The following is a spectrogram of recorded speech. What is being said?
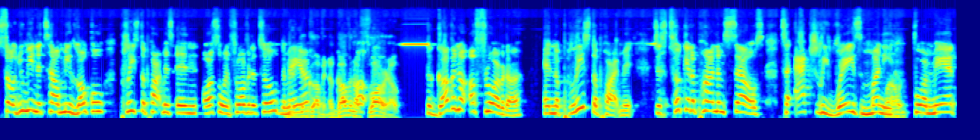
So you mean to tell me local police departments in also in Florida too? The mayor, the, the governor the governor Oh. of florida the governor of Florida, and the police department just took it upon themselves to actually raise money Well- for a man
